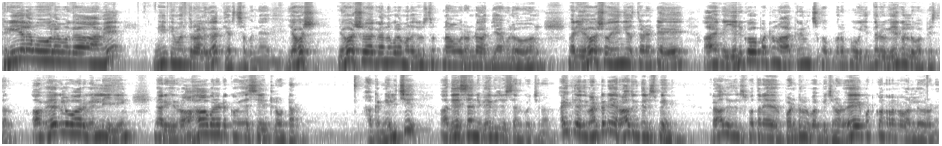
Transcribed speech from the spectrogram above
క్రియల మూలముగా ఆమె నీతిమంతురాలుగా తీర్చబడినది. యహోష్ యహోశివ గ్రంథంలో మనం చూస్తుంటున్నాము రెండో అధ్యాయంలో. మరి యహోశివ ఏం చేస్తాడంటే ఆ యొక్క ఎరుకో పట్టణం ఆక్రమించుకో మనకు ఇద్దరు వేగుళ్ళు పంపిస్తారు ఆ వేగులు వారు వెళ్ళి మరి రాహాబ్ అనేట వేసే ఇంట్లో ఉంటారు. అక్కడ నిలిచి ఆ దేశాన్ని వేగు చూసానికి వచ్చినారు. అయితే అది వెంటనే రాజుకు తెలిసిపోయింది. రాజుకు తెలిసిపోతానే పండులు పంపించినాడు. ఏ పట్టుకొని రండి వాళ్ళు ఎవరని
